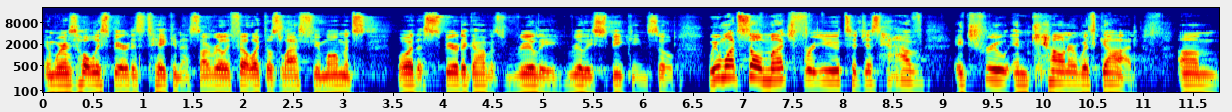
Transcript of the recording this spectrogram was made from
and where His Holy Spirit has taken us. I really felt like those last few moments, boy, the Spirit of God was really, really speaking. So we want so much for you to just have a true encounter with God. Um,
